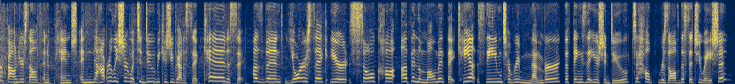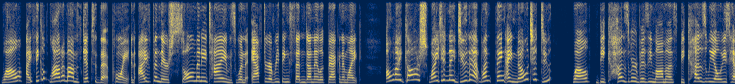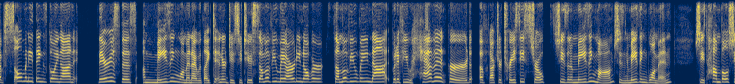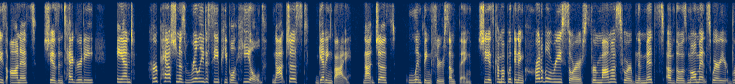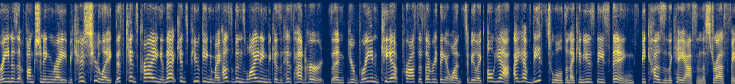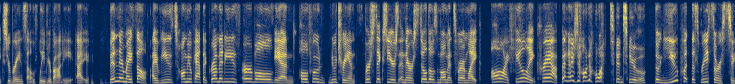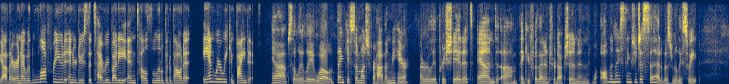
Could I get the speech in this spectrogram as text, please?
Ever found yourself in a pinch and not really sure what to do because you've got a sick kid, a sick husband, you're sick, you're so caught up in the moment that can't seem to remember the things that you should do to help resolve the situation? Well, I think a lot of moms get to that point, and I've been there so many times when after everything's said and done, I look back and I'm like, oh my gosh, why didn't I do that one thing I know to do? Well, because we're busy mamas, because we always have so many things going on, there is this amazing woman I would like to introduce you to. Some of you may already know her, some of you may not. But if you haven't heard of Dr. Tracey Stroup, she's an amazing mom, she's an amazing woman. She's humble, she's honest, she has integrity, and her passion is really to see people healed, not just getting by, not just limping through something. She has come up with an incredible resource for mamas who are in the midst of those moments where your brain isn't functioning right because you're like, this kid's crying and that kid's puking and my husband's whining because his head hurts. And your brain can't process everything at once to be like, oh, yeah, I have these tools and I can use these things because of the chaos and the stress makes your brain cells leave your body. I've been there myself. I've used homeopathic remedies, herbals, and whole food nutrients for six years, and there are still those moments where I'm like, oh, I feel like crap and I don't know what to do. So you put this resource together, and I would love for you to introduce it to everybody and tell us a little bit about it and where we can find it. Yeah, absolutely. Well, thank you so much for having me here. I really appreciate it. And um, thank you for that introduction and all the nice things you just said. It was really sweet.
